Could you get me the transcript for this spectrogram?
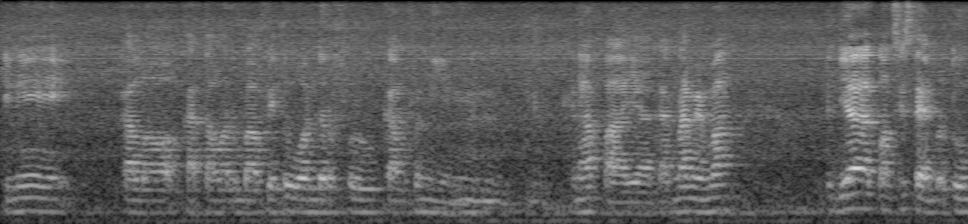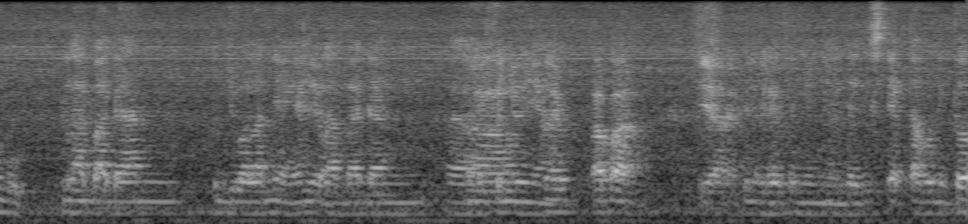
ini kalau kata Warren Buffett itu wonderful company ini. Hmm. Kenapa ya? Karena memang dia konsisten bertumbuh laba dan penjualannya ya, Iya. laba dan uh, Eh, revenue-nya. re- apa? Ya, revenue. revenue-nya. Jadi setiap tahun itu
